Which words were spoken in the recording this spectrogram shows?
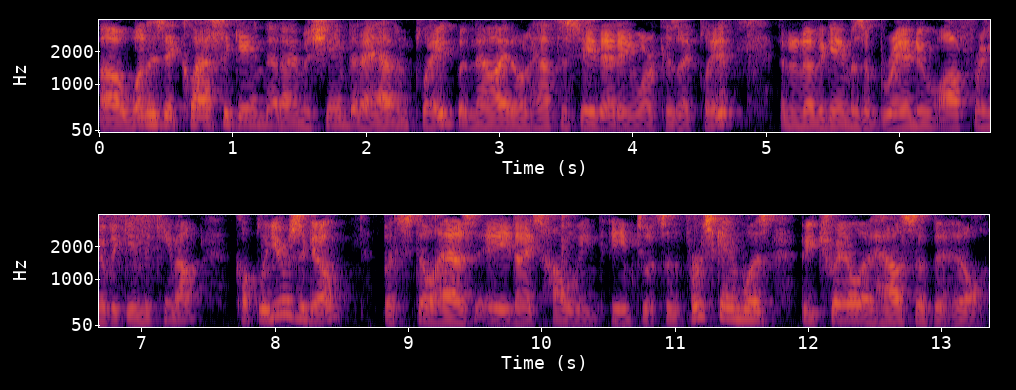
Uh, one is a classic game that I'm ashamed that I haven't played, but now I don't have to say that anymore because I played it. And another game is a brand new offering of a game that came out couple of years ago but still has a nice Halloween theme to it. So the first game was Betrayal at House of the Hill.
